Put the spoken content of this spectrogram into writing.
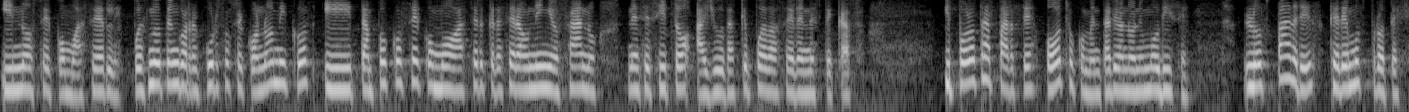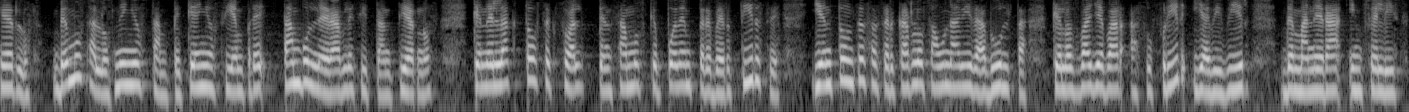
y no sé cómo hacerle, pues no tengo recursos económicos y tampoco sé cómo hacer crecer a un niño sano. Necesito ayuda. ¿Qué puedo hacer en este caso? Y por otra parte, otro comentario anónimo dice, los padres queremos protegerlos. Vemos a los niños tan pequeños siempre, tan vulnerables y tan tiernos, que en el acto sexual pensamos que pueden pervertirse y entonces acercarlos a una vida adulta que los va a llevar a sufrir y a vivir de manera infeliz.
